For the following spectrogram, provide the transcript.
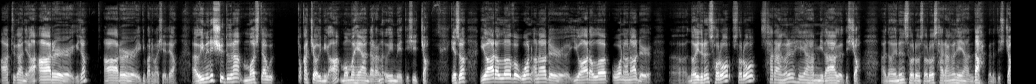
아트가 아니라 아르, 그죠? 아르 이렇게 발음하셔야 돼요. 아, 의미는 should나 must하고 똑같죠? 의미가 뭐뭐 해야 한다라는 의미의 뜻이 있죠. 그래서 you are to love one another. You are to love one another. 어, 너희들은 서로 서로 사랑을 해야 합니다. 그런 뜻이죠. 아, 너희는 서로 서로 사랑을 해야 한다. 그런 뜻이죠.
